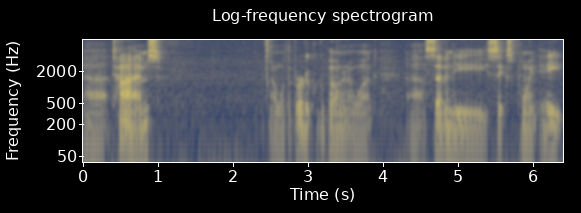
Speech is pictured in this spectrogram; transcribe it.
uh, times, I want the vertical component, I want uh, 76.8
